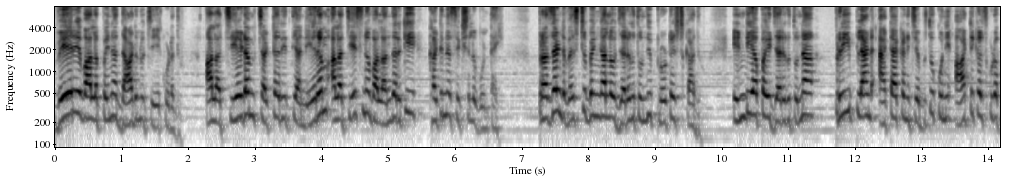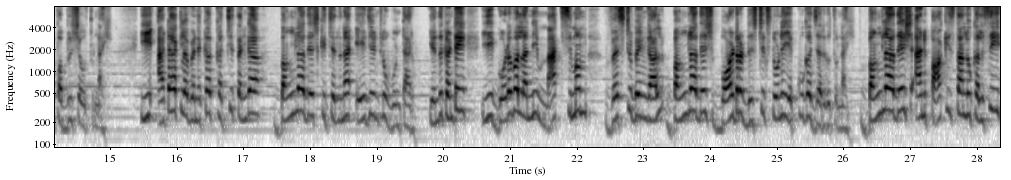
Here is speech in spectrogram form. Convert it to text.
వేరే వాళ్ళపైన దాడులు చేయకూడదు. అలా చేయడం చట్టరీత్యా నేరం అలా చేసిన వాళ్ళందరికీ కఠిన శిక్షలు ఉంటాయి. ప్రజెంట్ వెస్ట్ బెంగాల్లో జరుగుతుంది ప్రొటెస్ట్ కాదు. ఇండియాపై జరుగుతున్న ప్రీ ప్లాన్డ్ అటాక్ అని చెబుతూ కొన్ని ఆర్టికల్స్ కూడా పబ్లిష్ అవుతున్నాయి. ఈ అటాక్ల వెనుక ఖచ్చితంగా బంగ్లాదేశ్కి చెందిన ఏజెంట్లు ఉంటారు. ఎందుకంటే ఈ గొడవలన్నీ మ్యాక్సిమం వెస్ట్ బెంగాల్ బంగ్లాదేశ్ బార్డర్ డిస్ట్రిక్ట్స్లోనే ఎక్కువగా జరుగుతున్నాయి. బంగ్లాదేశ్ అండ్ పాకిస్తాన్లు కలిసి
